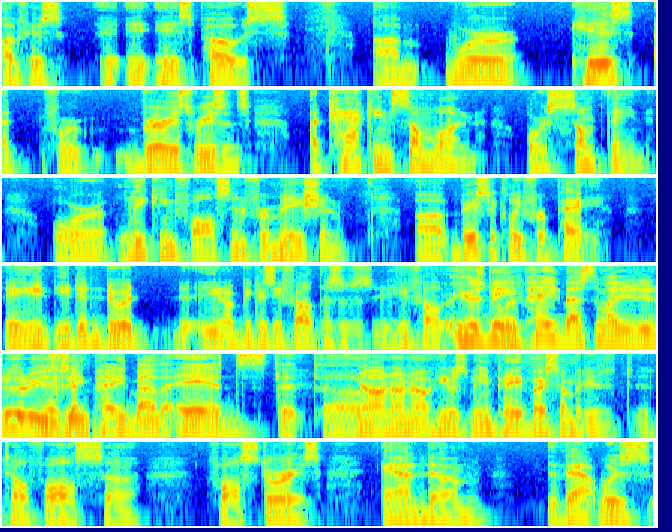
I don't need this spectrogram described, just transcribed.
of his his posts um, were his uh, for various reasons attacking someone or something or leaking false information, uh, basically for pay. He, he didn't do it, you know, because he felt this was he felt he was being paid by somebody to do it. or He was being paid by the ads that. Uh, no, no, no. He was being paid by somebody to tell false uh, false stories, and um, that was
